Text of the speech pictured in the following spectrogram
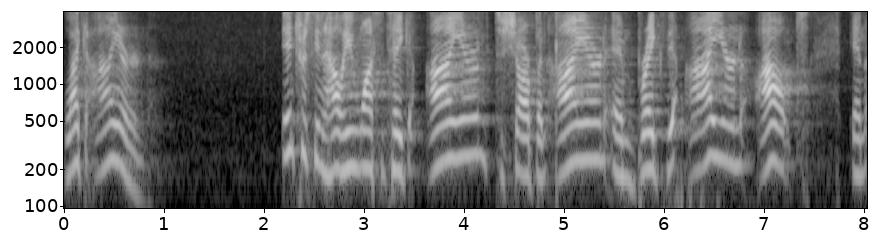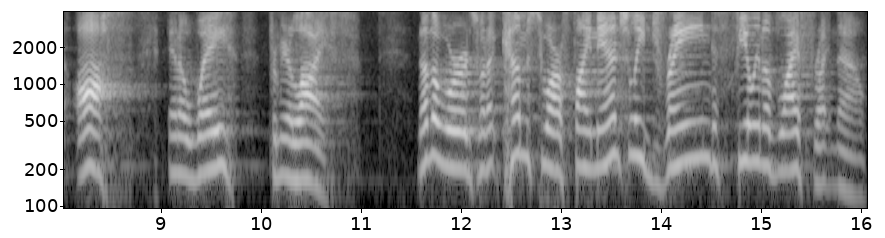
like iron. Interesting how he wants to take iron to sharpen iron and break the iron out and off and away from your life. In other words, when it comes to our financially drained feeling of life right now,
